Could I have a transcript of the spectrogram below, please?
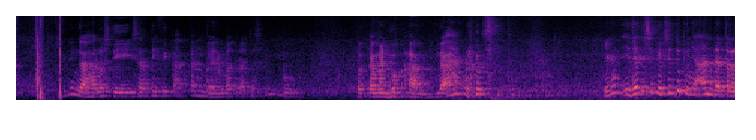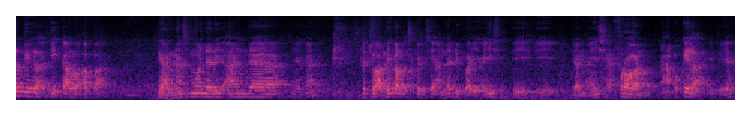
Jadi nggak harus disertifikatkan bayar 400 ribu. Ke Kemenhubham nggak harus. Ya kan? Jadi skripsi itu punya anda terlebih lagi kalau apa? Dana semua dari anda ya kan? Kecuali kalau skripsi anda dibayari di, di danai Chevron. Nah oke okay lah gitu ya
